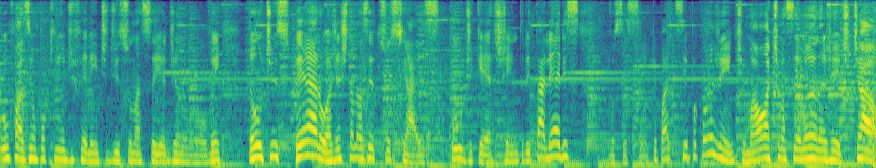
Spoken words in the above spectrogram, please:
ou fazer um pouquinho diferente disso na ceia de ano novo, hein? Então te espero. A gente tá nas redes sociais, podcast Entre Talheres. Você sempre participa com a gente. Uma ótima semana, gente. Tchau.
